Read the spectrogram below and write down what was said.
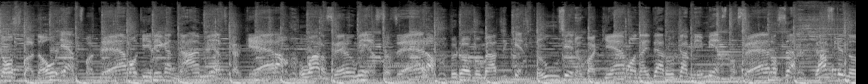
調子はどうやつまでも霧が何ミスかけろ。終わらせるミストゼロフロムマジケット知るわけもないだろうが耳ストゼロさ助け望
